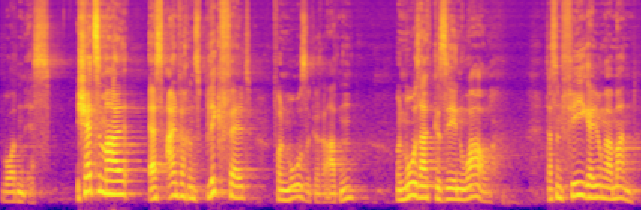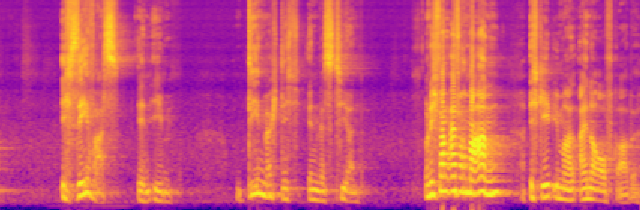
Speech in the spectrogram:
worden ist. Ich schätze mal, er ist einfach ins Blickfeld von Mose geraten und Mose hat gesehen, wow, das ist ein fähiger junger Mann. Ich sehe was in ihm. Den möchte ich investieren. Und ich fange einfach mal an, ich gebe ihm mal eine Aufgabe.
